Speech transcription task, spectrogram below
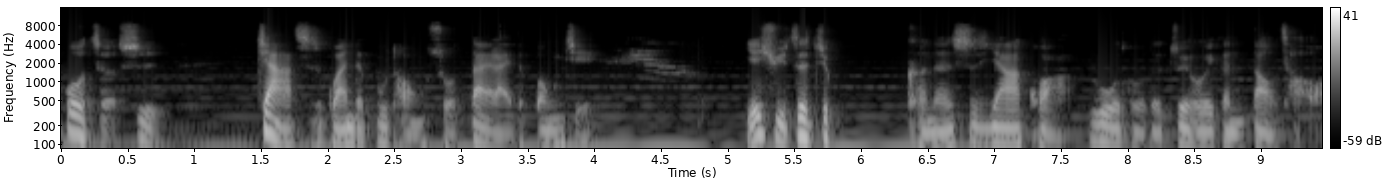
或者是价值观的不同所带来的崩解。也许这就可能是压垮骆驼的最后一根稻草哦。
